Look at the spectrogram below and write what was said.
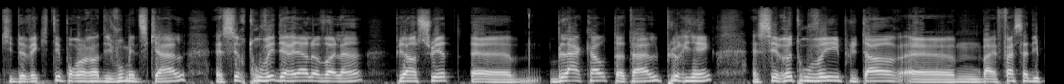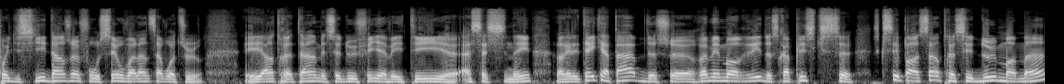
qui devait quitter pour un rendez-vous médical. Elle s'est retrouvée derrière le volant. Puis ensuite, euh, blackout total, plus rien. Elle s'est retrouvée plus tard euh, ben, face à des policiers dans un fossé au volant de sa voiture. Et entre-temps, mais ces deux filles avaient été euh, assassinées. Alors, elle était incapable de se remémorer, de se rappeler ce qui se, ce qui s'est passé entre ces deux moments.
